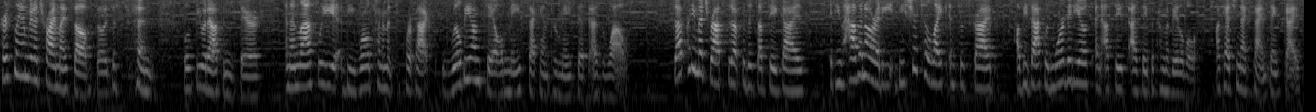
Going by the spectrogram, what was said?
Personally, I'm going to try myself, so it just depends We'll see what happens there. And then lastly, the World Tournament support packs will be on sale May 2nd through May 5th as well. So that pretty much wraps it up for this update, guys. If you haven't already, be sure to like and subscribe. I'll be back with more videos and updates as they become available. I'll catch you next time. Thanks, guys.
